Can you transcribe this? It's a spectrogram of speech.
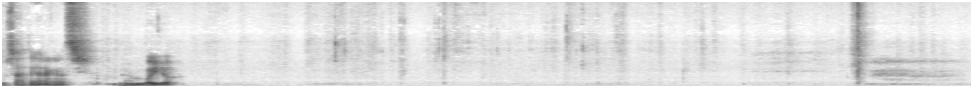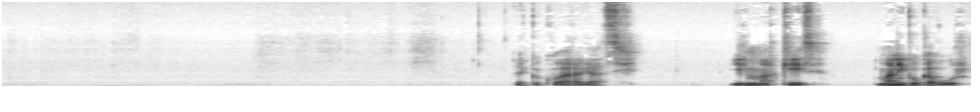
Scusate ragazzi, non voglio... Ecco qua ragazzi, il marchese, Manico Cavour.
